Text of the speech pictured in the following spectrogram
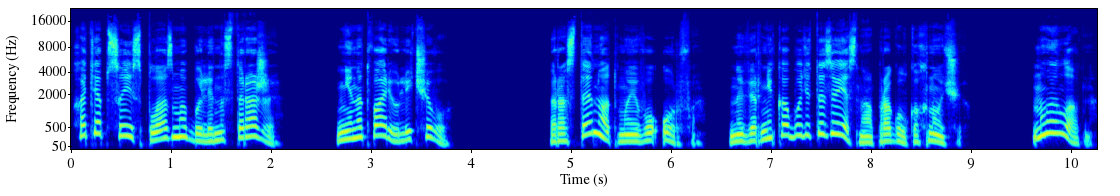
хотя псы из плазмы были на стороже. Не натворю ли чего? Растену от моего орфа наверняка будет известно о прогулках ночью. Ну и ладно,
